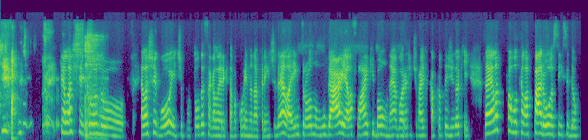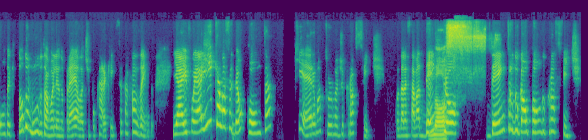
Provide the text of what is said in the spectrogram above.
que, que ela chegou no, ela chegou e, tipo, toda essa galera que tava correndo na frente dela entrou num lugar e ela falou: ai, que bom, né? Agora a gente vai ficar protegido aqui. Daí ela falou que ela parou, assim, se deu conta que todo mundo tava olhando para ela, tipo, cara, o que, que você tá fazendo? E aí foi aí que ela se deu conta que era uma turma de crossfit. Quando ela estava dentro, Nossa. dentro do galpão do crossfit.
